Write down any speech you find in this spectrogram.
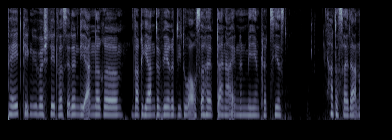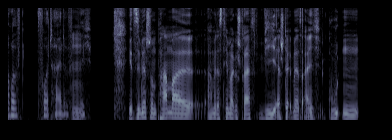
paid gegenübersteht, was ja dann die andere Variante wäre, die du außerhalb deiner eigenen Medien platzierst, hat das halt andere Vorteile für Mhm. dich. Jetzt sind wir schon ein paar Mal, haben wir das Thema gestreift, wie erstellt man jetzt eigentlich guten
